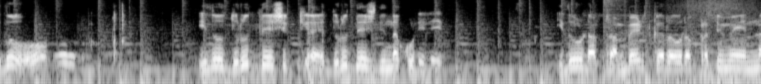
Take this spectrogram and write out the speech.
ಇದು ಇದು ದುರುದ್ದೇಶಕ್ಕೆ, ದುರುದ್ದೇಶದಿಂದ ಕೂಡಿದೆ ಇದು. ಡಾಕ್ಟರ್ ಅಂಬೇಡ್ಕರ್ ಅವರ ಪ್ರತಿಮೆಯನ್ನ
